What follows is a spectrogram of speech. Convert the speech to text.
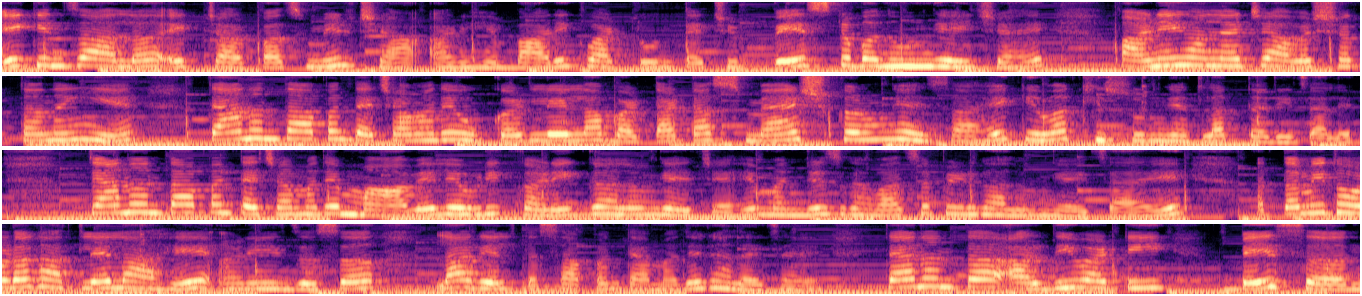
एक इंच आलं एक चार पाच मिरच्या आणि हे बारीक वाटून त्याची पेस्ट बनवून घ्यायची आहे. पाणी घालण्याची आवश्यकता नाही आहे त्यानंतर आपण त्याच्यामध्ये उकडलेला बटाटा स्मॅश करून घ्यायचा आहे किंवा खिसून घेतला तरी चालेल. त्यानंतर आपण त्याच्यामध्ये मावेल एवढी कणिक घालून घ्यायची आहे म्हणजेच गव्हाचं पीठ घालून घ्यायचं आहे. आता मी थोडं घातलेलं आहे आणि जसं लागेल तसं आपण त्यामध्ये घालायचं आहे. त्यानंतर अर्धी वाटी बेसन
